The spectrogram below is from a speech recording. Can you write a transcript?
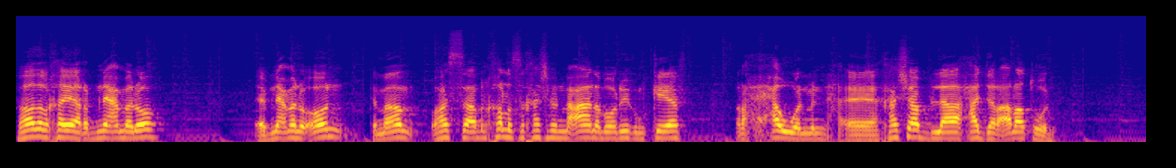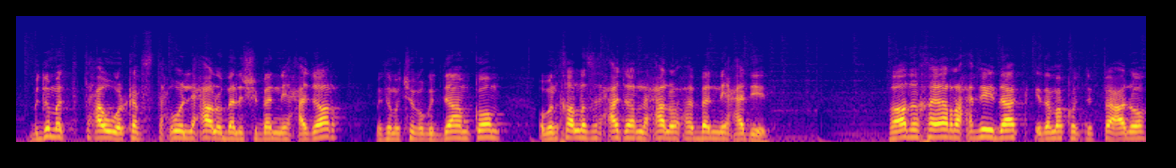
فهذا الخيار بنعمله بنعمله on تمام؟ وهسه بنخلص الخشب اللي معانا بوريكم كيف راح يحول من آه، خشب لحجر على طول. بدون ما تتحول كبسة التحويل لحاله بلش يبني حجر مثل ما تشوفوا قدامكم وبنخلص الحجر لحاله يبني حديد. فهذا الخيار راح يفيدك إذا ما كنت تفعله.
